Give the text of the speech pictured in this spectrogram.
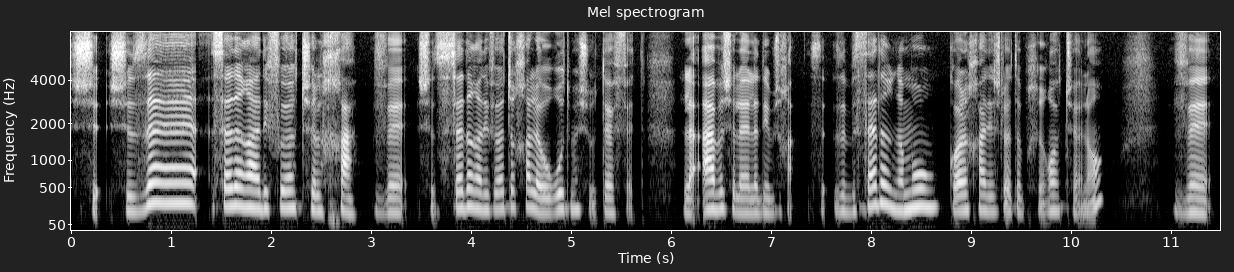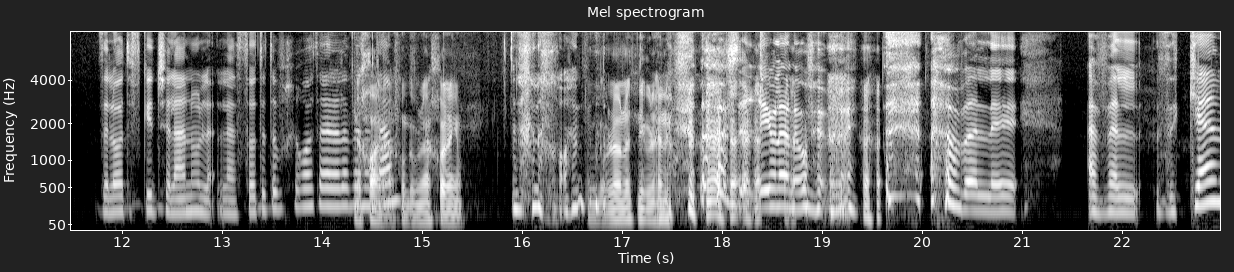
ש, שזה סדר העדיפויות שלך, ושזה סדר העדיפויות שלך להורות משותפת, לאבא של הילדים שלך. זה, זה בסדר גמור, כל אחד יש לו את הבחירות שלו, וזה לא התפקיד שלנו לעשות את הבחירות האלה לבן נכון, אדם. אנחנו גם לא יכולים, נכון, הם גם לא נותנים לנו. מאפשרים לנו באמת. אבל, אה, אבל זה כן,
